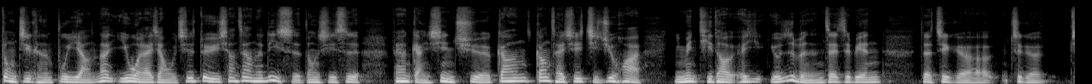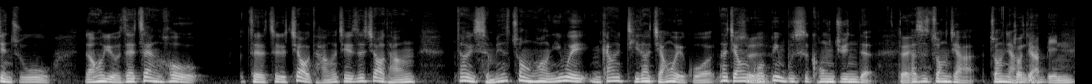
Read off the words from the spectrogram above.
动机可能不一样。那以我来讲，我其实对于像这样的历史的东西是非常感兴趣的。刚刚才其实几句话里面提到，诶，有日本人在这边的这个这个建筑物，然后有在战后。的这个教堂，而且这教堂到底什么样的状况？因为你刚刚提到蒋纬国，那蒋纬国并不是空军的，对，他是装甲装甲装甲兵。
